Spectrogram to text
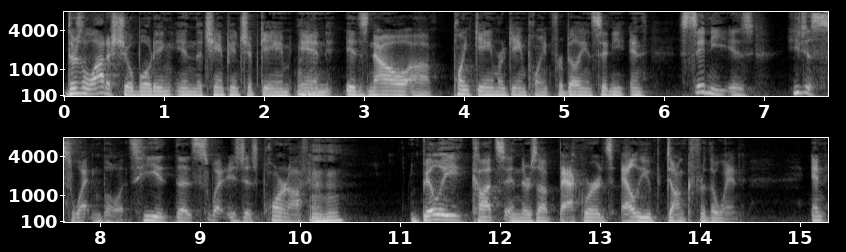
there's a lot of showboating in the championship game, Mm-hmm. and it's now uh, point game or game point for Billy and Sydney. And Sydney is he's just sweating bullets. He the sweat is just pouring off him. Mm-hmm. Billy cuts and there's a backwards alley oop dunk for the win. And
